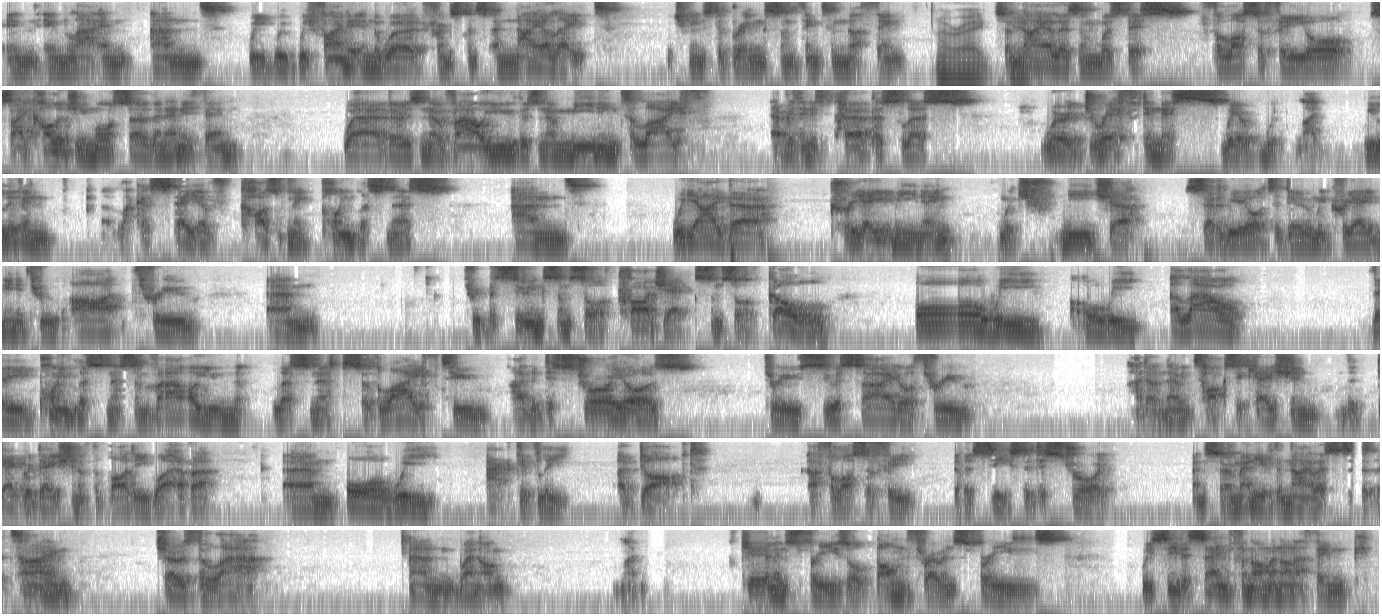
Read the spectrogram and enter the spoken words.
in, in Latin. And we, we, we find it in the word, for instance, annihilate, which means to bring something to nothing. All right. So yeah. nihilism was this philosophy or psychology more so than anything where there is no value, there's no meaning to life, everything is purposeless. We're adrift in this. We're, we're like we live in like a state of cosmic pointlessness, and we either create meaning, which Nietzsche said we ought to do, and we create meaning through art, through um, through pursuing some sort of project, some sort of goal, or we or we allow the pointlessness and valuelessness of life to either destroy us through suicide or through, I don't know, intoxication, the degradation of the body, whatever, um, or we actively adopt a philosophy that seeks to destroy. And so many of the nihilists at the time chose the latter and went on like killing sprees or bomb throwing sprees we see the same phenomenon, I think,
